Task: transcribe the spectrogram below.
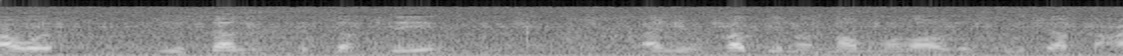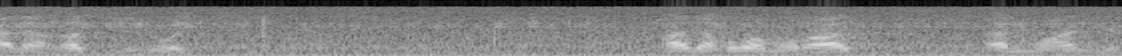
أو يسن التقديم أن يقدم المضمضة والاستنشاق على غسل الوجه. هذا هو مراد المؤلف.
